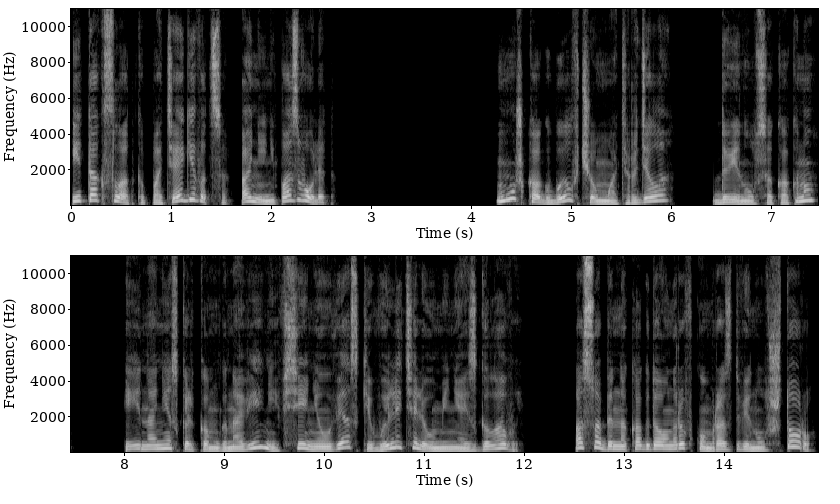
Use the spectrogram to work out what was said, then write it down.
И так сладко потягиваться они не позволят. Муж как был, в чем мать родила, двинулся к окну, и на несколько мгновений все неувязки вылетели у меня из головы. Особенно, когда он рывком раздвинул штору,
